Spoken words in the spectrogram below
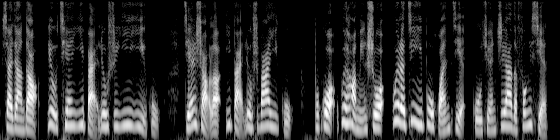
下降到六千一百六十一亿股，减少了一百六十八亿股。不过，桂浩明说，为了进一步缓解股权质押的风险，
